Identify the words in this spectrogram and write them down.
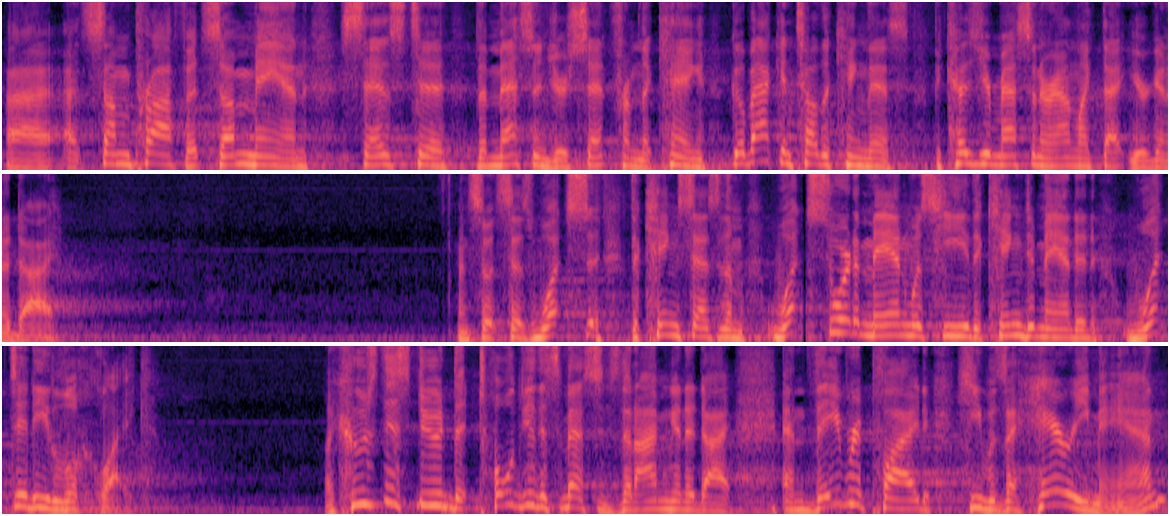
uh, some prophet, some man says to the messenger sent from the king, Go back and tell the king this because you're messing around like that, you're going to die. And so it says, what, the king says to them, What sort of man was he? The king demanded, What did he look like? Like, who's this dude that told you this message that I'm going to die? And they replied, he was a hairy man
